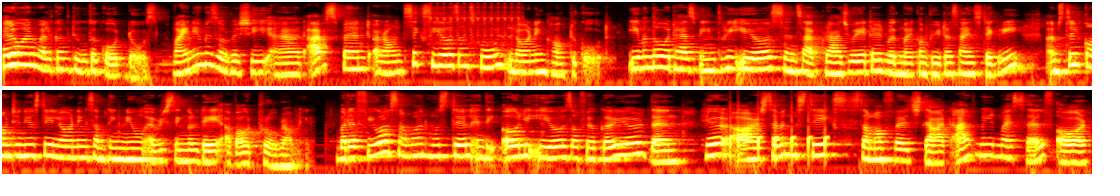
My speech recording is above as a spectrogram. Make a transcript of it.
Hello and welcome to the Code Dose. My name is Urvashi and I've spent around six years in school learning how to code. Even though it has been three years since I've graduated with my computer science degree, I'm still continuously learning something new every single day about programming. But if you are someone who's still in the early years of your career, then here are seven mistakes, some of which that I've made myself or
